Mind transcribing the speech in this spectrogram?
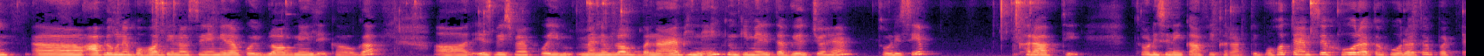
well, आप लोगों ने बहुत दिनों से मेरा कोई ब्लॉग नहीं देखा होगा। और इस बीच में कोई मैंने ब्लॉग बनाया भी नहीं क्योंकि मेरी तबीयत जो है थोड़ी सी ख़राब थी। थोड़ी सी नहीं काफ़ी ख़राब थी। बहुत टाइम से हो रहा था हो रहा था बट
